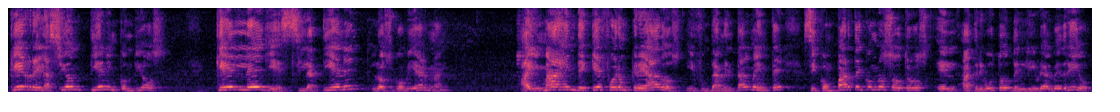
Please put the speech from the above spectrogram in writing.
qué relación tienen con Dios, qué leyes, si la tienen, los gobiernan, a imagen de qué fueron creados y fundamentalmente si comparten con nosotros el atributo del libre albedrío,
